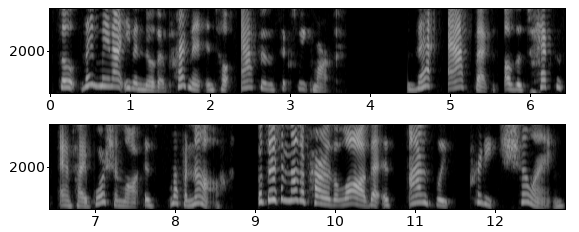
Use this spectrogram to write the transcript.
so they may not even know they're pregnant until after the six week mark. That aspect of the Texas anti abortion law is rough enough, but there's another part of the law that is honestly pretty chilling.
